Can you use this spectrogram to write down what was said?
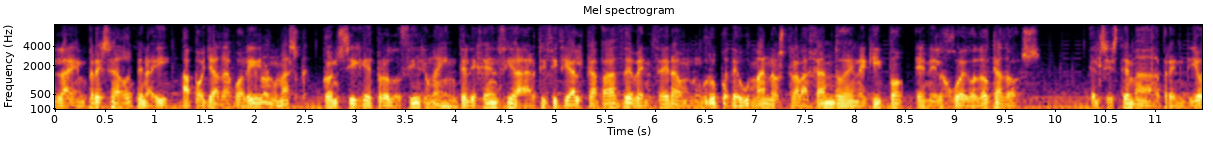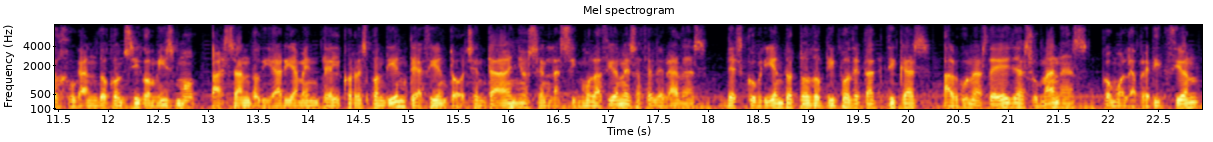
La empresa OpenAI, apoyada por Elon Musk, consigue producir una inteligencia artificial capaz de vencer a un grupo de humanos trabajando en equipo, en el juego Dota 2. El sistema aprendió jugando consigo mismo, pasando diariamente el correspondiente a 180 años en las simulaciones aceleradas, descubriendo todo tipo de tácticas, algunas de ellas humanas, como la predicción,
